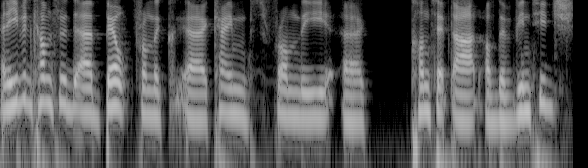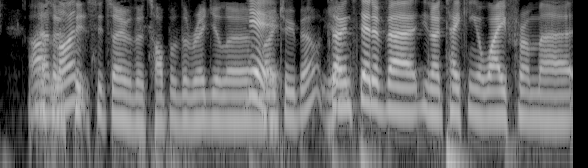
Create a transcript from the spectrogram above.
and he even comes with a belt from the uh, came from the uh, concept art of the vintage. Oh, uh, so line. it sits, sits over the top of the regular Yeah. Motu belt. So instead of uh, you know taking away from uh,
